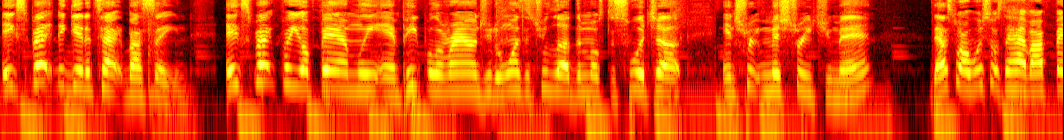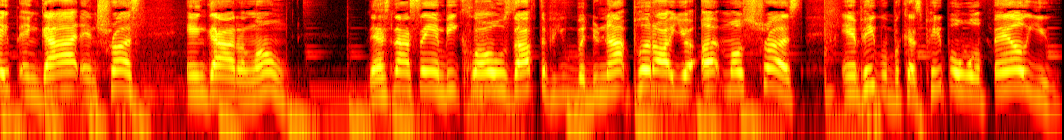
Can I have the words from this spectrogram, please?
Expect to get attacked by Satan. Expect for your family and people around you, the ones that you love the most, to switch up and treat, mistreat you, man. That's why we're supposed to have our faith in God and trust in God alone. That's not saying be closed off to people, but do not put all your utmost trust in people because people will fail you.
